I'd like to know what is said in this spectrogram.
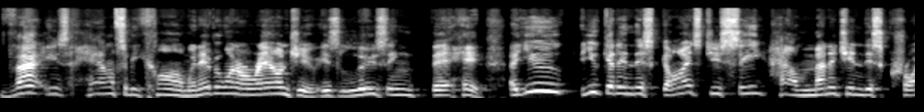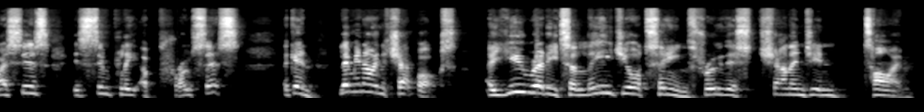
that is how to be calm when everyone around you is losing their head. Are you are you getting this, guys? Do you see how managing this crisis is simply a process? Again, let me know in the chat box. Are you ready to lead your team through this challenging time?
